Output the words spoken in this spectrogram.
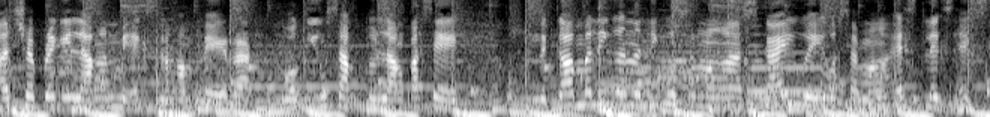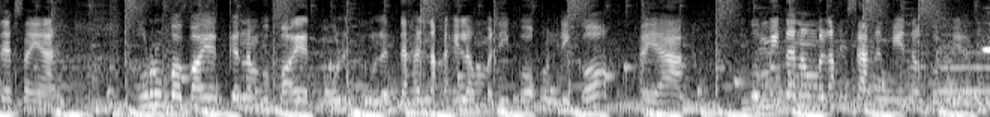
At syempre kailangan may extra kang pera. Huwag yung sakto lang kasi kung nagkamali ka ng ligo sa mga Skyway o sa mga SLEX, XLEX na yan, puro babayad ka ng babayad paulit-ulit dahil nakailang mali po akong liko. Kaya kumita ng malaki sa akin ngayon ng gobyerno.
